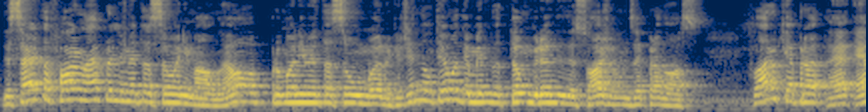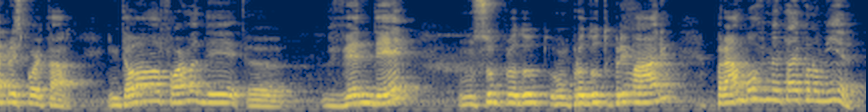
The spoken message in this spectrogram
de certa forma é para alimentação animal, não é para uma alimentação humana, que a gente não tem uma demanda tão grande de soja, vamos dizer, para nós. Claro que é para é, é exportar. Então é uma forma de uh, vender um subproduto, um produto primário para movimentar a economia.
